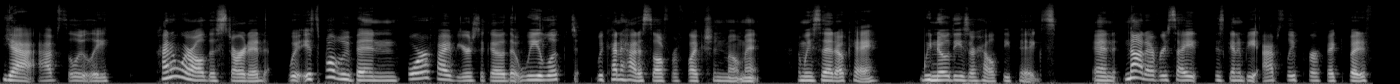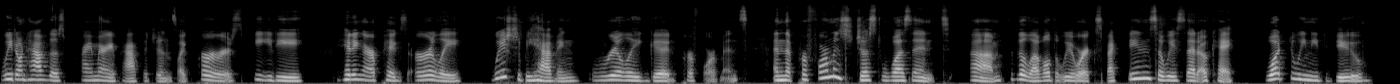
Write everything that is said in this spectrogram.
Yeah, absolutely. Kind of where all this started. It's probably been 4 or 5 years ago that we looked we kind of had a self-reflection moment and we said, "Okay, we know these are healthy pigs." And not every site is going to be absolutely perfect, but if we don't have those primary pathogens like PRRS, PED, hitting our pigs early, we should be having really good performance. And the performance just wasn't um, to the level that we were expecting. So we said, okay, what do we need to do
